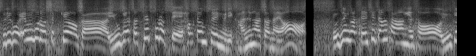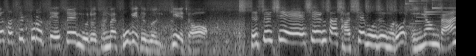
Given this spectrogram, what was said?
그리고 엠브로스 케어가 6에서 7%대 확정 수익률이 가능하잖아요. 요즘 같은 시장 상황에서 6에서 7%대의 수익률은 정말 보기 드문 기회죠. 대출 시에 시행사 자체 보증으로 2년간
